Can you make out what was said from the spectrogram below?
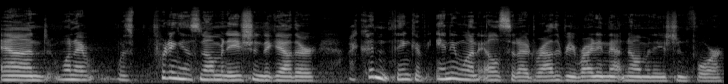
And when I was putting his nomination together, I couldn't think of anyone else that I'd rather be writing that nomination for.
